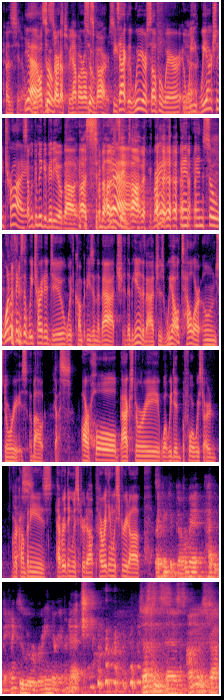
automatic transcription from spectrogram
Because you know Yeah. we all did so- startups. We have our own so- scars. Exactly. We are self-aware, and we Yeah. we actually try. Someone can make a video about us about the same topic, right? And and so one of the things that we try to do with companies in the batch at the beginning of the batch is we all tell our own stories about Yes. our whole backstory, what we did before we started our Yes. companies, Everything we screwed up. everything we screwed up. I think the government had to ban it because we were ruining their internet. Justin says, I'm going to strap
